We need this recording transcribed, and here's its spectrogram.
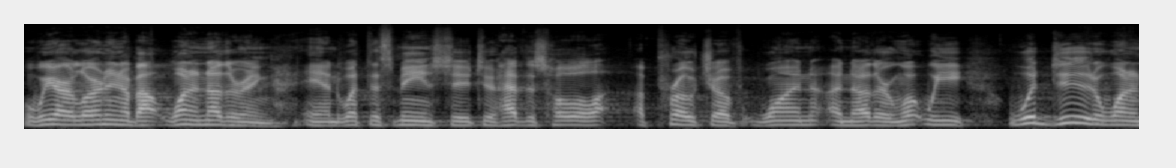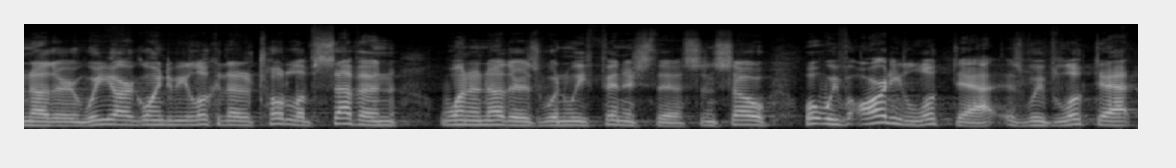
Well, we are learning about one anothering and what this means to, to have this whole approach of one another and what we would do to one another. And we are going to be looking at a total of seven one another's when we finish this. And so, what we've already looked at is we've looked at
